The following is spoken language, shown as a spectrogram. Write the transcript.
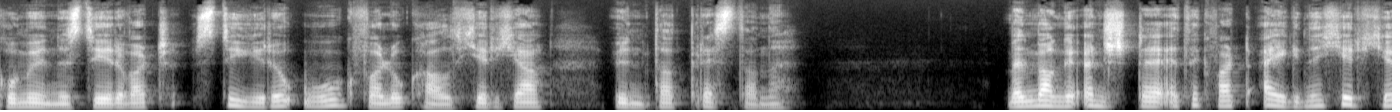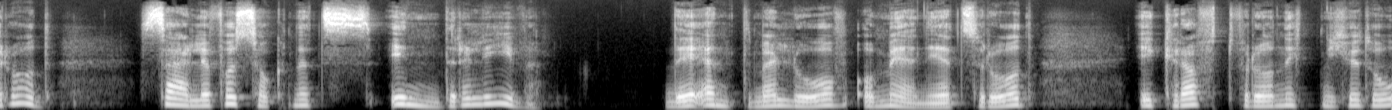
Kommunestyret ble styre òg for lokalkyrkja, unntatt prestene. Men mange ønskte etter hvert egne kirkeråd, særlig for soknets indre liv. Det endte med lov og menighetsråd i kraft fra 1922,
